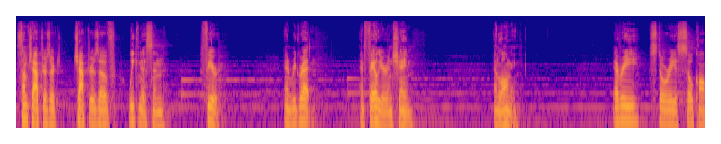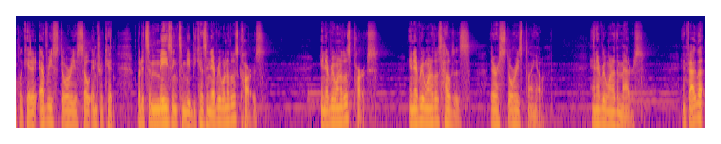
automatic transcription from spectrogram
Some chapters are chapters of weakness and fear and regret and failure and shame and longing. Every story is so complicated, every story is so intricate, but it's amazing to me because in every one of those cars, in every one of those parks, in every one of those houses, there are stories playing out. And every one of them matters. In fact, let,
